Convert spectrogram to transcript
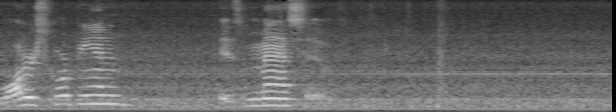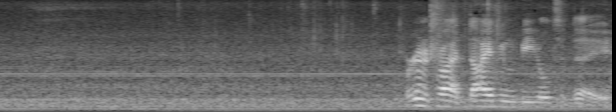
water scorpion is massive. We're going to try a diving beetle today.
